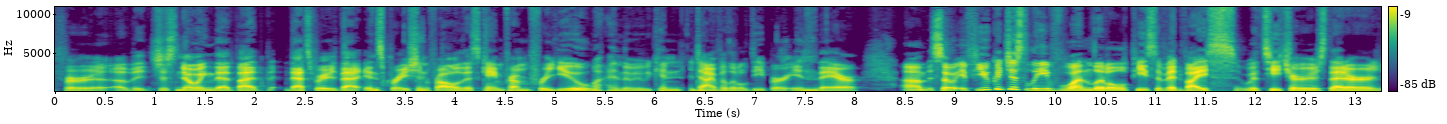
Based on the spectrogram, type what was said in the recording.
for uh, the, just knowing that that that's where that inspiration for all of this came from for you, and then we can dive a little deeper in there. Um, so, if you could just leave one little piece of advice with teachers that are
